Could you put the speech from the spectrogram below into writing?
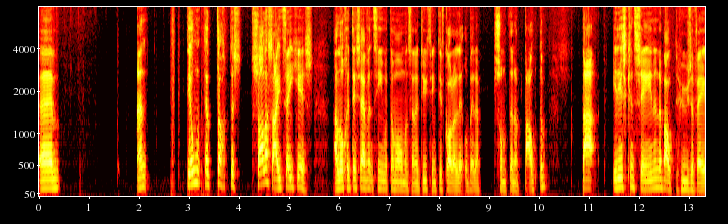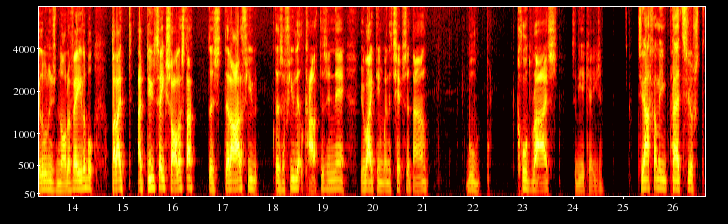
Um, and the, the, the, the solace I take is I look at this Everton team at the moment and I do think they've got a little bit of something about them that it is concerning about who's available and who's not available. But I, I do take solace that there's there are a few there's a few little characters in there who I think when the chips are down will could rise to the occasion. Jack, I mean, Ped's just,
